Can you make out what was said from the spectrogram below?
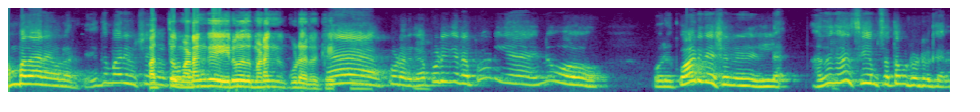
ஐம்பதாயிரம் எவ்வளோ இருக்குது இது மாதிரி விஷயங்கள் பத்து மடங்கு இருபது மடங்கு கூட இருக்கு. கூட இருக்கு. அப்படிங்கிறப்போ நீங்கள் இன்னும் ஒரு கோஆர்டினேஷன் இல்லை. அதுதான் சிஎம் சத்தம் போட்டுட்டு இருக்காரு.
